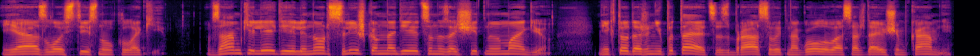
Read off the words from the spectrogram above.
Я зло стиснул кулаки. В замке леди Эленор слишком надеются на защитную магию. Никто даже не пытается сбрасывать на голову осаждающим камни,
